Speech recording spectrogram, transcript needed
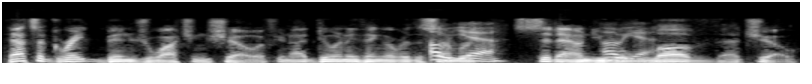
That's a great binge watching show. If you're not doing anything over the Oh, summer, yeah. sit down. You Oh, will yeah. love that show.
